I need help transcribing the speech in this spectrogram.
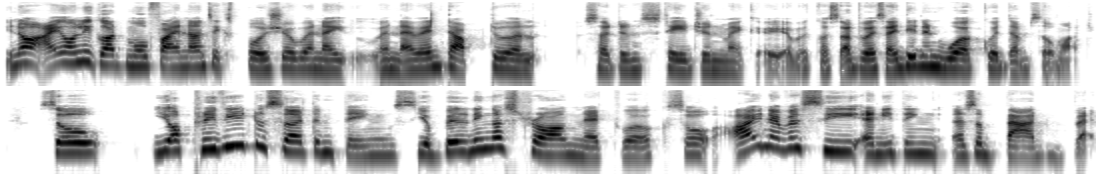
You know, I only got more finance exposure when I when I went up to a certain stage in my career because otherwise I didn't work with them so much. So you're privy to certain things you're building a strong network so i never see anything as a bad bet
